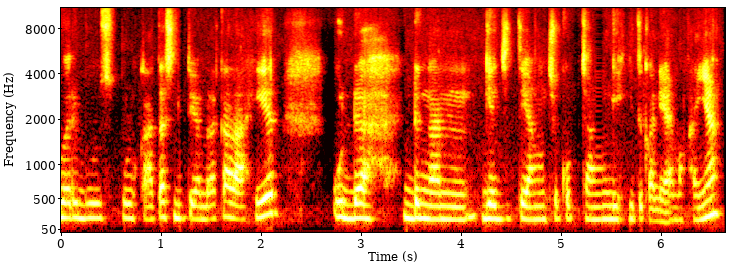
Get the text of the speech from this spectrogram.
2010 ke atas gitu ya mereka lahir udah dengan gadget yang cukup canggih gitu kan ya. Makanya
